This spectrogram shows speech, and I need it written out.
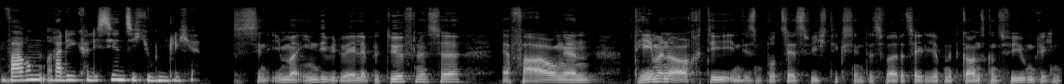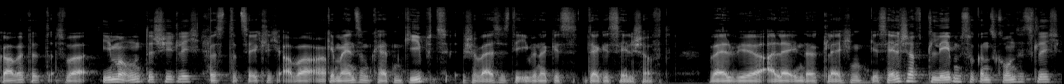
Warum radikalisieren sich Jugendliche? Es sind immer individuelle Bedürfnisse, Erfahrungen, Themen auch, die in diesem Prozess wichtig sind. Das war tatsächlich, ich habe mit ganz, ganz vielen Jugendlichen gearbeitet. Es war immer unterschiedlich. Was tatsächlich aber Gemeinsamkeiten gibt, logischerweise ist die Ebene der Gesellschaft weil wir alle in der gleichen Gesellschaft leben, so ganz grundsätzlich.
